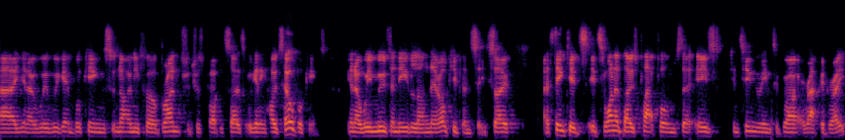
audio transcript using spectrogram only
Uh, you know, we, we're getting bookings not only for brunch, which was publicized, we're getting hotel bookings. You know, we moved the needle on their occupancy. So I think it's it's one of those platforms that is continuing to grow at a rapid rate.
